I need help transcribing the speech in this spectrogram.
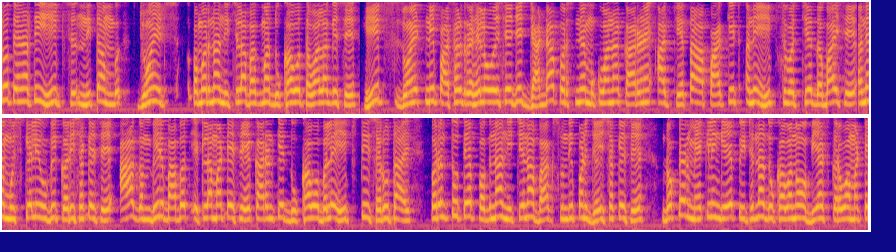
તો તેનાથી હિપ્સ નિતંબ જોઈન્ટ્સ કમરના નીચલા ભાગમાં દુખાવો થવા લાગે છે. હિપ્સ જોઈન્ટની પાછળ રહેલો હોય છે જે જાડા પર્સને મૂકવાના કારણે આ ચેતા, પાકીટ અને હિપ્સ વચ્ચે દબાય છે અને મુશ્કેલી ઊભી કરી શકે છે. આ ગંભીર બાબત એટલા માટે છે કારણ કે દુખાવો ભલે હિપ્સથી શરૂ થાય, પરંતુ તે પગના નીચેના ભાગ સુધી પણ જઈ શકે છે. ડૉક્ટર મેકલિંગે પીઠના દુખાવાનો અભ્યાસ કરવા માટે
